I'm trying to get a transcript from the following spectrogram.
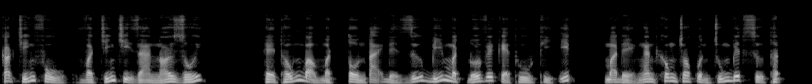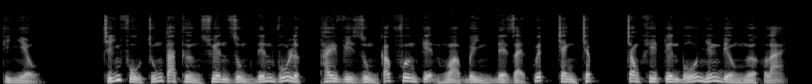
các chính phủ và chính trị gia nói dối. Hệ thống bảo mật tồn tại để giữ bí mật đối với kẻ thù thì ít, mà để ngăn không cho quần chúng biết sự thật thì nhiều. Chính phủ chúng ta thường xuyên dùng đến vũ lực thay vì dùng các phương tiện hòa bình để giải quyết tranh chấp, trong khi tuyên bố những điều ngược lại,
